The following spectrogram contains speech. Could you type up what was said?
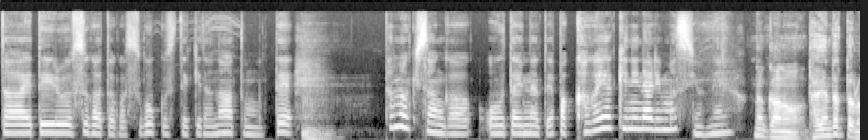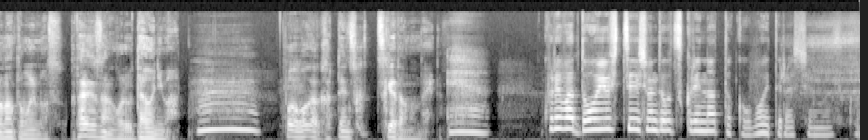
伝えている姿がすごく素敵だなと思ってうん。玉木さんがお歌いになるとやっぱ輝きになりますよね。なんかあの大変だったろうなと思います。たけしさんがこれ歌うには。うん。僕僕が勝手につつけたので。ええ。これはどういうシチュエーションでお作りになったか覚えてらっしゃいますか？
